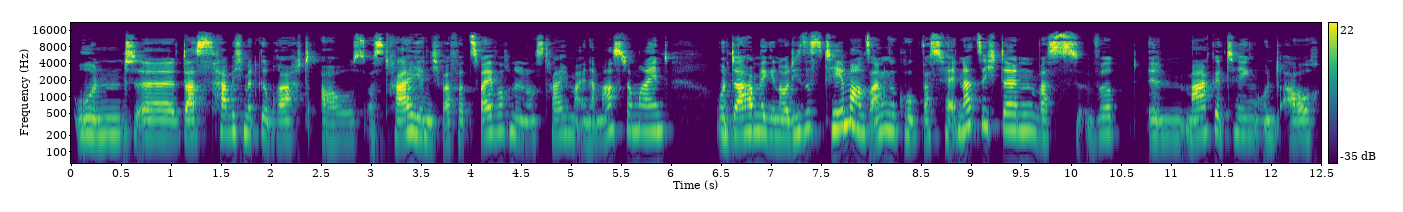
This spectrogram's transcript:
Und äh, das habe ich mitgebracht aus Australien. Ich war vor zwei Wochen in Australien bei einer Mastermind und da haben wir genau dieses Thema uns angeguckt. Was verändert sich denn? Was wird in Marketing und auch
